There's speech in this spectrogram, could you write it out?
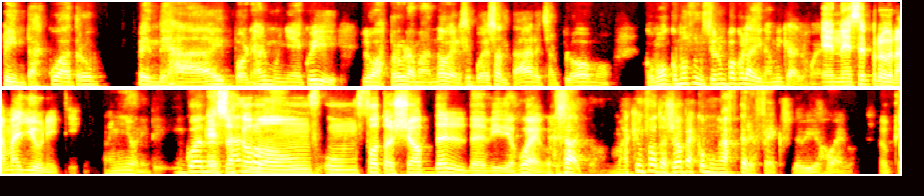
pintas cuatro pendejadas y pones al muñeco y lo vas programando a ver si puede saltar, echar plomo. ¿Cómo, cómo funciona un poco la dinámica del juego En ese programa Unity. En Unity? Y cuando el Eso es como un, un Photoshop del, de videojuegos. Exacto. Más que un Photoshop es como un After Effects de videojuegos, Ok.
